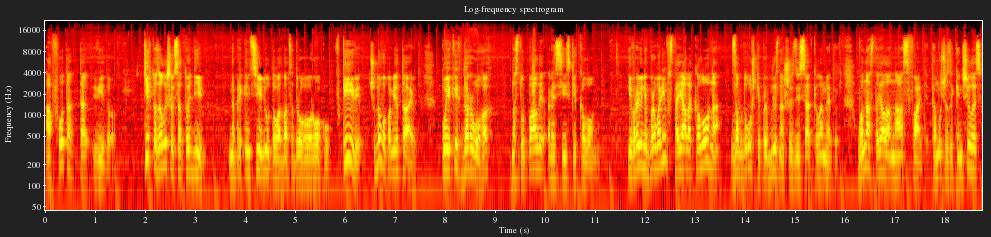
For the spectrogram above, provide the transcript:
а фото та відео. Ті, хто залишився тоді, наприкінці лютого 22-го року в Києві, чудово пам'ятають, по яких дорогах наступали російські колони. І в районі Броварів стояла колона завдовжки приблизно 60 кілометрів. Вона стояла на асфальті, тому що закінчилось,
